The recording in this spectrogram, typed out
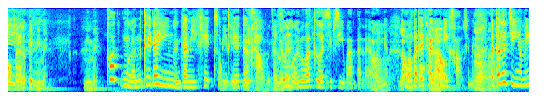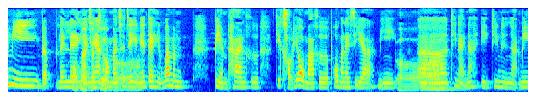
ออกมาแล้วเป็นมีไหม มีไหมก็เหมือนเคยได้ยินเหมือนกันมีเคสสองมีเคมีสอะมีข่าวเหมือนกันใช่คือไหมเหมือนแบบว่าเกิน14วันไปแล้วอ่าอะไรเงี้ยแล้วออกเหมือนประเทศไทยออกไปแล้ก็วมีข่าวใช่ไหมอ่าแต่ประเทศจีนยังไม่มีแบบแรงๆอออกมาย่างเงี้ยชัดเจนออกมาอ๋อชัดเจนอย่างเนี้ยแต่เห็นว่ามันเปลี่ยนพันธุ์คือที่เขาที่ออกมาคือพวกมาเลเซียมีอ๋ออ่าที่ไหนนะ อีกที่หนึ่งอะมี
